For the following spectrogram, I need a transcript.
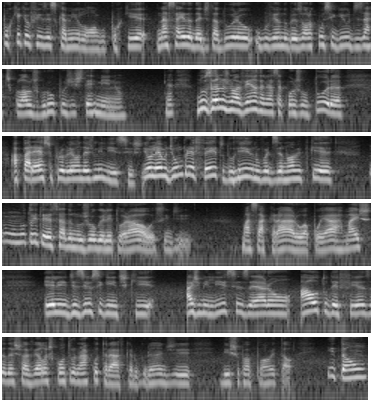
por que, que eu fiz esse caminho longo? Porque na saída da ditadura, o, o governo do Brizola conseguiu desarticular os grupos de extermínio. Né? Nos anos 90, nessa conjuntura, aparece o problema das milícias. E eu lembro de um prefeito do Rio, não vou dizer nome porque não estou interessada no jogo eleitoral, assim, de massacrar ou apoiar, mas ele dizia o seguinte, que as milícias eram autodefesa das favelas contra o narcotráfico, era o grande bicho-papão e tal. Então,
